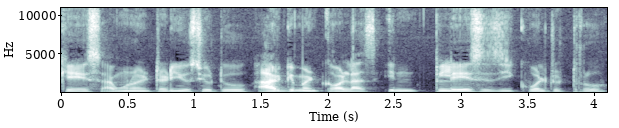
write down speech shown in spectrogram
case i want to introduce you to argument called as in place is equal to true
